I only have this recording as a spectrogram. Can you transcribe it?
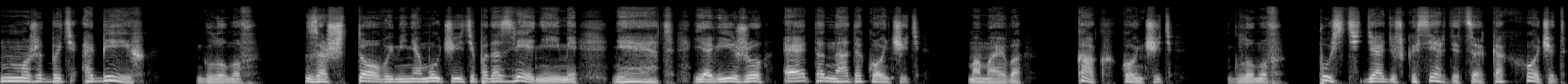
«Может быть, обеих?» Глумов. «За что вы меня мучаете подозрениями? Нет, я вижу, это надо кончить». Мамаева. «Как кончить?» Глумов. Пусть дядюшка сердится, как хочет.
